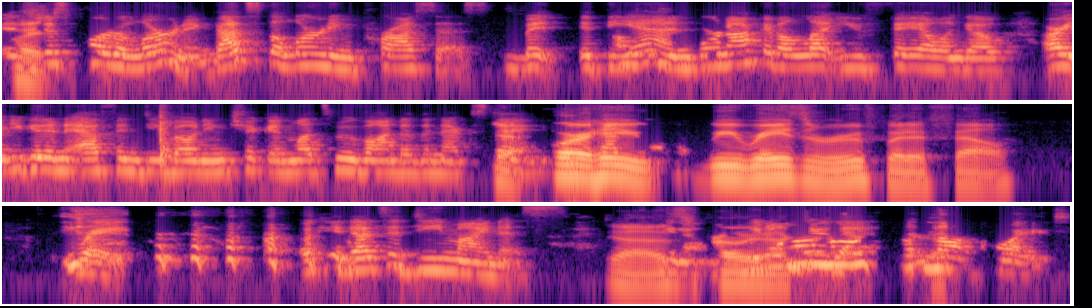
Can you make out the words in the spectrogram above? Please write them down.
is Right. just part of learning. That's the learning process. But at the Oh. end we're not going to let you fail and go all right you get an f in deboning chicken. Let's move on to the next yeah. thing. Or That's- hey we raised the roof but it fell. Right. Okay that's a d minus. Yeah that's You know, probably we not don't do that. but not quite.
